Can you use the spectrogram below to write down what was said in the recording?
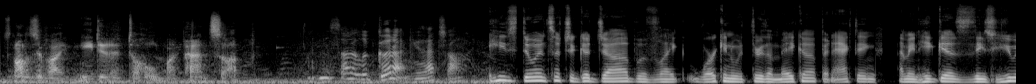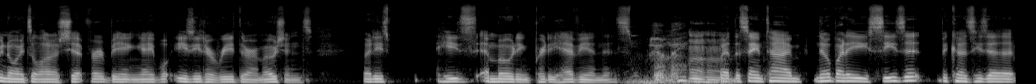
It's not as if I needed it to hold my pants up. I just thought it looked good on you, that's all. he's doing such a good job of like working with through the makeup and acting. I mean, he gives these humanoids a lot of shit for being able easy to read their emotions, but he's he's emoting pretty heavy in this. Really? Mm-hmm. But at the same time, nobody sees it because he's a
